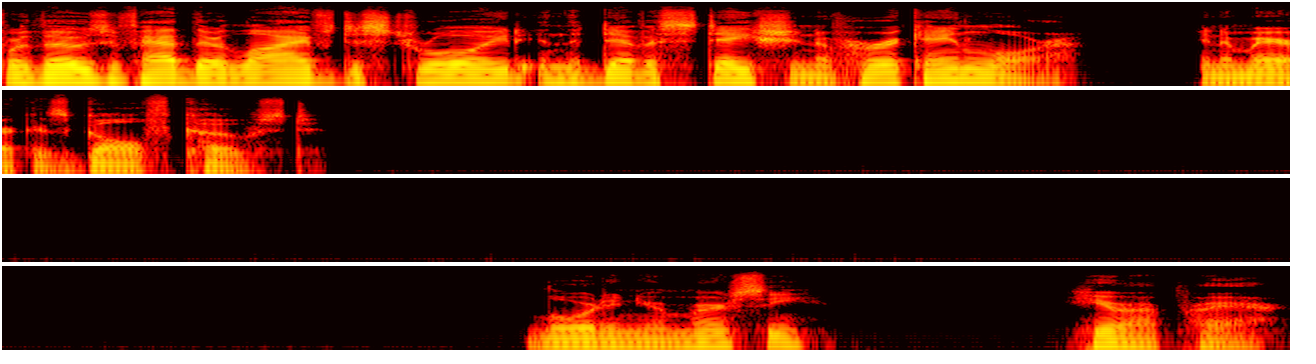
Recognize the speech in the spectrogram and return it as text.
For those who've had their lives destroyed in the devastation of Hurricane Laura in America's Gulf Coast. Lord, in your mercy, hear our prayer.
